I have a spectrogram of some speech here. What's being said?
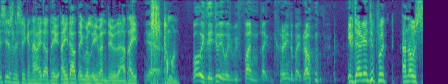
Seriously speaking, I doubt they. I doubt they will even do that. I. Yeah. Come on. what if they do? It would be fun, like her in the background. If they're going to put an OC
